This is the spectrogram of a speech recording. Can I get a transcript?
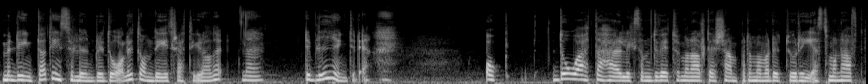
Men det är inte att insulin blir dåligt om det är 30 grader. Nej. Det blir ju inte det. Och då att det här liksom, du vet hur man alltid har kämpat när man varit ute och rest. Man har haft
